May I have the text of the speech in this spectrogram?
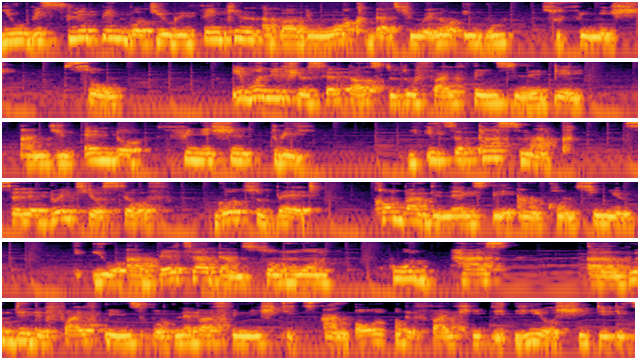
you will be sleeping, but you'll be thinking about the work that you were not able to finish. So, even if you set out to do five things in a day and you end up finishing three, it's a pass mark. Celebrate yourself, go to bed, come back the next day and continue. You are better than someone who has uh, who did the five things but never finished it, and all the five he did, he or she did it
